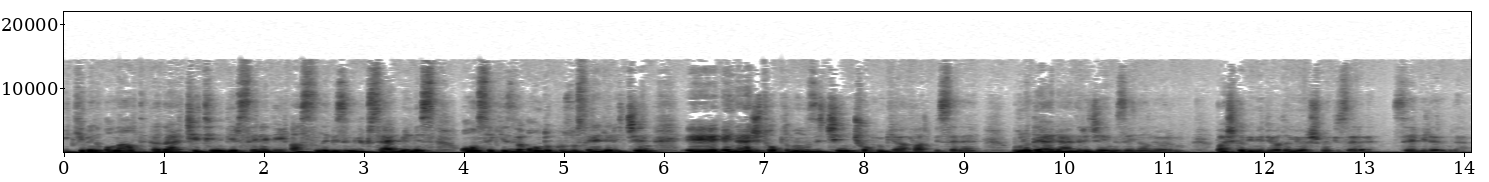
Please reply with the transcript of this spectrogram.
2016 kadar çetin bir sene değil. Aslında bizim yükselmemiz 18 ve 19'lu seneler için e, enerji toplamamız için çok mükafat bir sene. Bunu değerlendireceğimize inanıyorum. Başka bir videoda görüşmek üzere. Sevgilerimle.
